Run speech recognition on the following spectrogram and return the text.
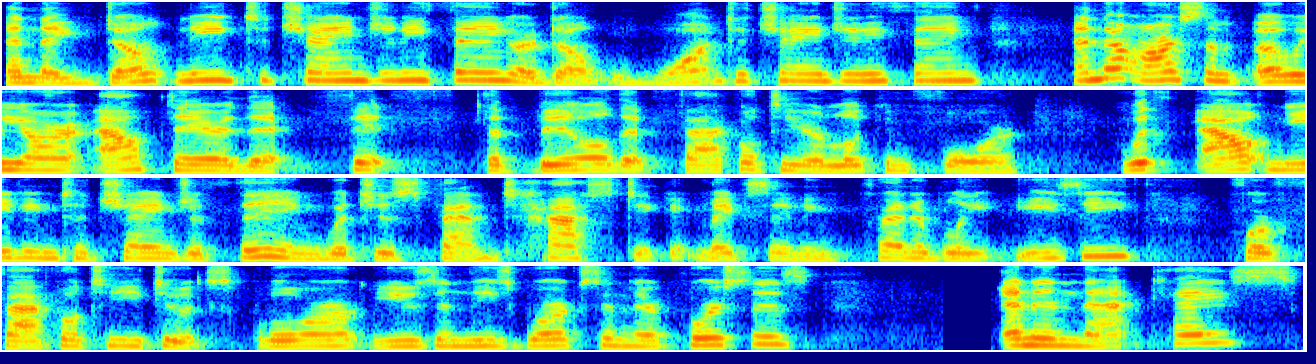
and they don't need to change anything or don't want to change anything, and there are some OER out there that fit the bill that faculty are looking for without needing to change a thing, which is fantastic. It makes it incredibly easy for faculty to explore using these works in their courses. And in that case,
